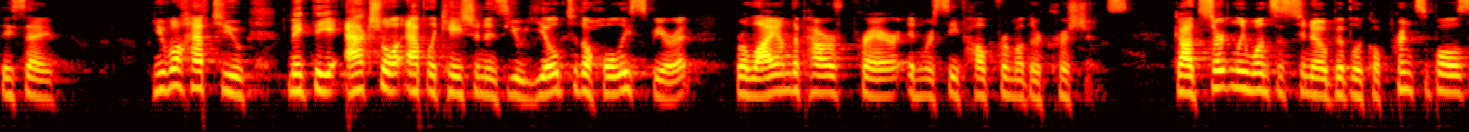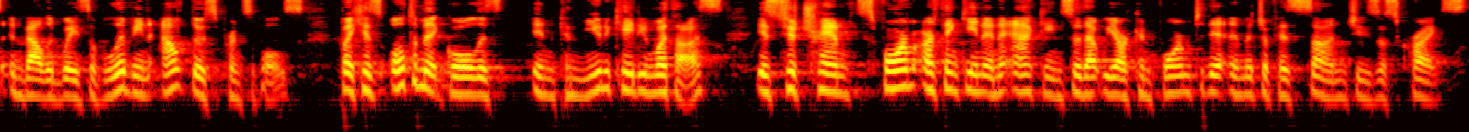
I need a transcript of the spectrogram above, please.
They say, You will have to make the actual application as you yield to the Holy Spirit, rely on the power of prayer, and receive help from other Christians. God certainly wants us to know biblical principles and valid ways of living out those principles, but his ultimate goal is in communicating with us is to transform our thinking and acting so that we are conformed to the image of his son, Jesus Christ.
